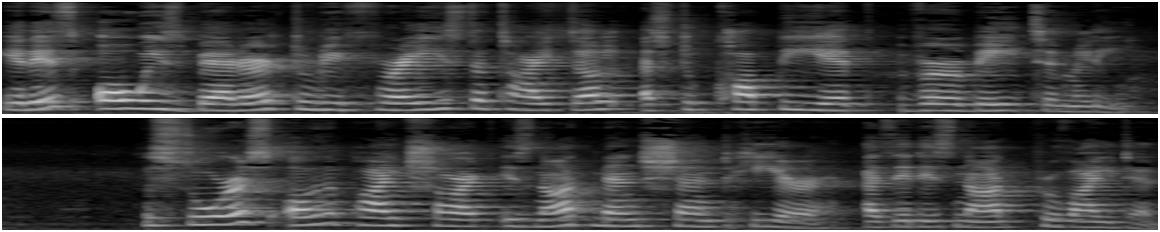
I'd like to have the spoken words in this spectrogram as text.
It is always better to rephrase the title as to copy it verbatimly. The source of the pie chart is not mentioned here as it is not provided.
